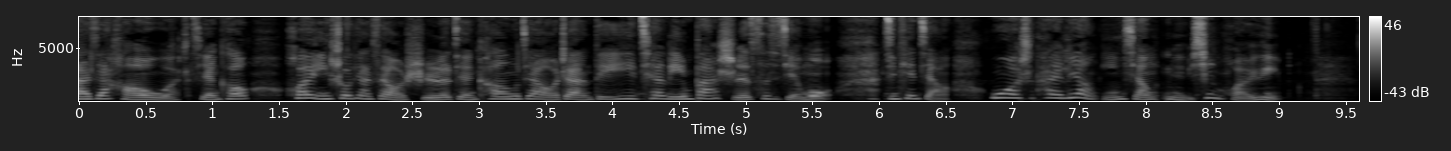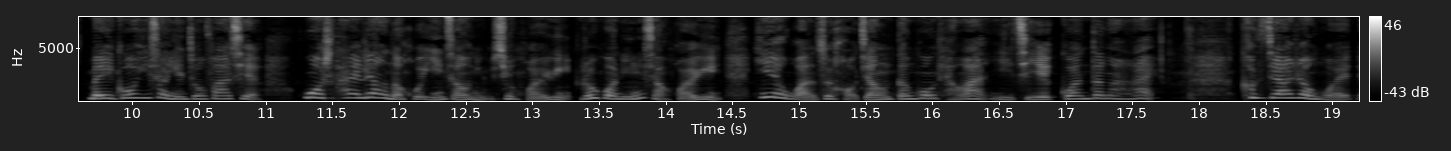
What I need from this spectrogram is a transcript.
大家好，我是健康，欢迎收听三小时健康加油站第一千零八十四期节目。今天讲卧室太亮影响女性怀孕。美国一项研究发现，卧室太亮呢会影响女性怀孕。如果您想怀孕，夜晚最好将灯光调暗以及关灯暗爱。科学家认为，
